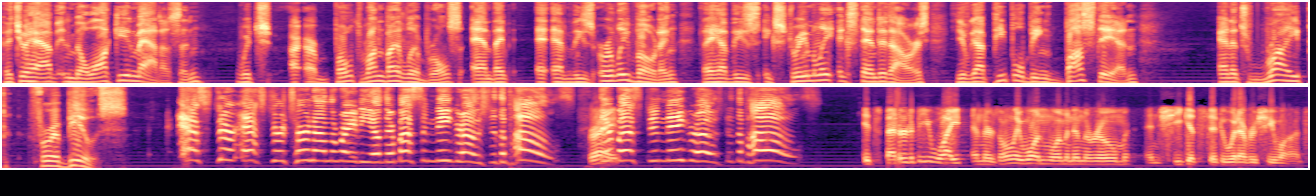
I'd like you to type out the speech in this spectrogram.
that you have in Milwaukee and Madison, which are, are both run by liberals, and they have these early voting. They have these extremely extended hours. You've got people being bussed in, and it's ripe for abuse. Esther, Esther, turn on the radio. They're busing Negroes to the polls. Right. They're busting Negroes to the polls. It's better to be white, and there's only one woman in the room, and she gets to do whatever she wants.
